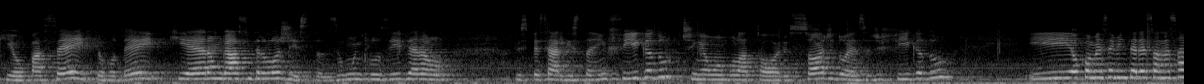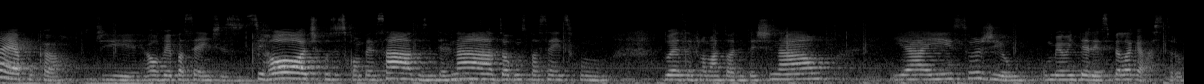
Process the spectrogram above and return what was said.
que eu passei, que eu rodei, que eram gastroenterologistas. Um, inclusive, era um especialista em fígado, tinha um ambulatório só de doença de fígado. E eu comecei a me interessar nessa época, de ao ver pacientes cirróticos, descompensados, internados, alguns pacientes com doença inflamatória intestinal. E aí surgiu o meu interesse pela gastro.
